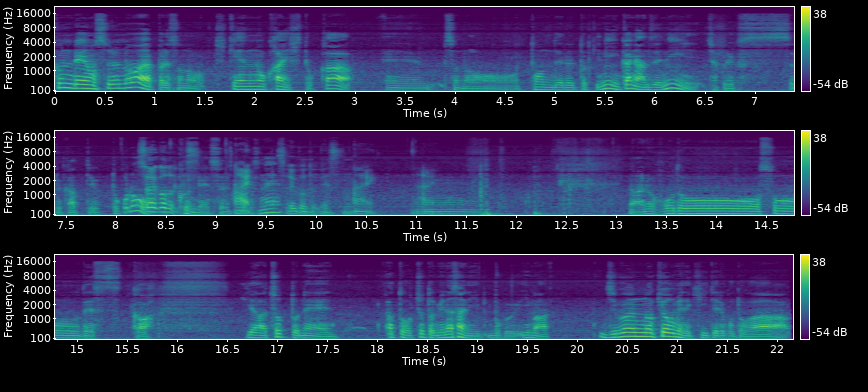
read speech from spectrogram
訓練をするのはやっぱりその危険の回避とか、えー、その飛んでる時にいかに安全に着陸するかっていうところを訓練するってことですね。そういうことです。はい。はい。なるほど。そうですか。いやちょっとねあとちょっと皆さんに僕今自分の興味で聞いてることが、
